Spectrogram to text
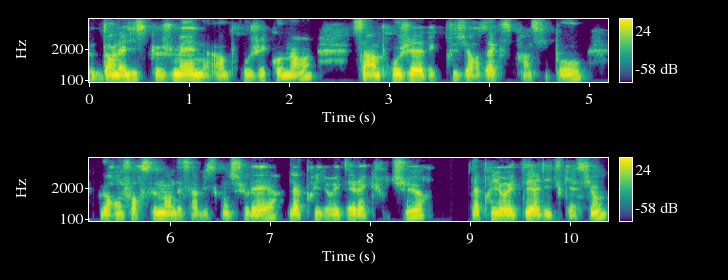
dans la liste que je mène un projet commun. C'est un projet avec plusieurs axes principaux, le renforcement des services consulaires, la priorité à la culture, la priorité à l'éducation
